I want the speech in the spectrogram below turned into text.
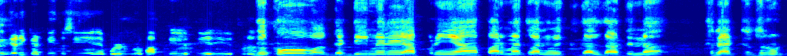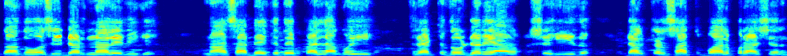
ਜਿਹੜੀ ਗੱਡੀ- ਤੁਸੀਂ ਇਹ ਬੁਲਟ ਪ੍ਰੂਫ ਆਪਣੀ ਲਿੱਤੀ ਹੈ ਜੀ ਦੇਖੋ ਗੱਡੀ ਮੇਰੇ ਆਪਣੀ ਆ ਪਰ ਮੈਂ ਤੁਹਾਨੂੰ ਇੱਕ ਗੱਲ ਦੱਸ ਦਿੰਨਾ। ਥ੍ਰੈਟ ਥਰੂਟਾਂ ਤੋਂ ਅਸੀਂ ਡਰਨ ਵਾਲੇ ਨਹੀਂਗੇ ਨਾ ਸਾਡੇ ਕਿਤੇ ਪਹਿਲਾਂ ਕੋਈ ਥ੍ਰੈਟ ਤੋਂ ਡਰਿਆ ਸ਼ਹੀਦ ਡਾਕਟਰ ਸਤਪਾਲ ਪਰਾਸ਼ਰ।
